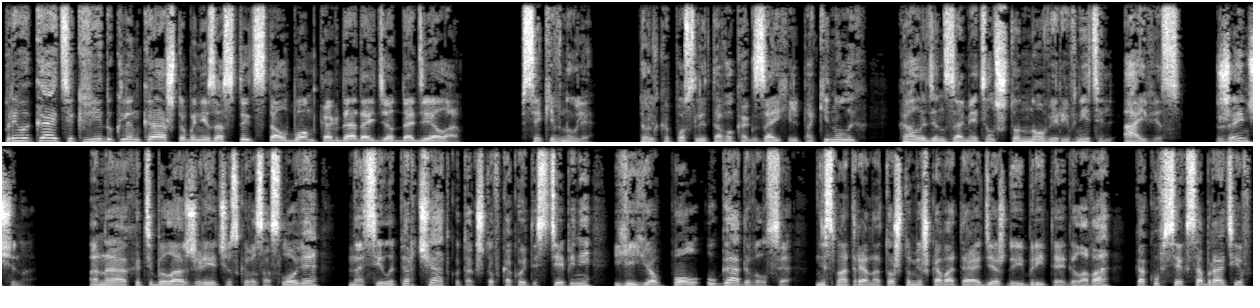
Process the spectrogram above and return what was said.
Привыкайте к виду клинка, чтобы не застыть столбом, когда дойдет до дела». Все кивнули. Только после того, как Зайхель покинул их, Каладин заметил, что новый ревнитель, Айвис, женщина. Она, хоть и была жреческого сословия, носила перчатку, так что в какой-то степени ее пол угадывался, несмотря на то, что мешковатая одежда и бритая голова, как у всех собратьев,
